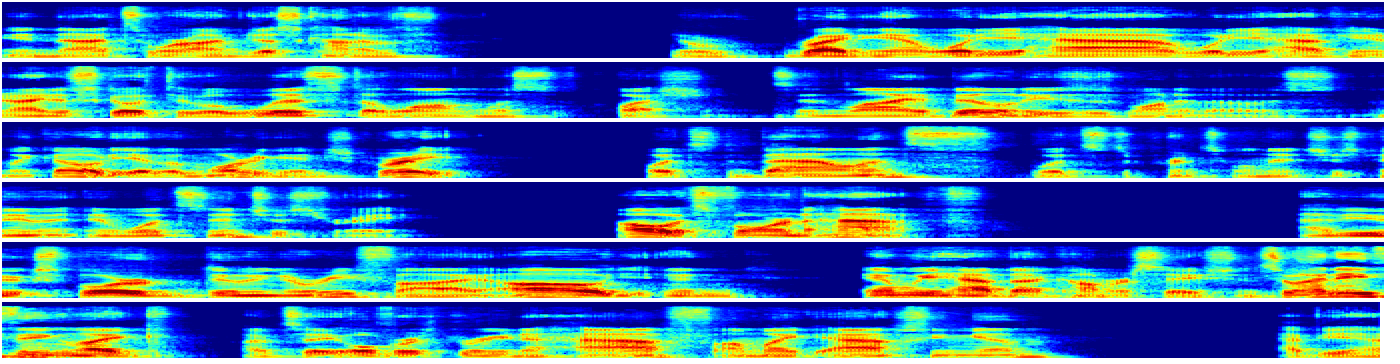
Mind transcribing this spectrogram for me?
and that's where i'm just kind of you know writing out what do you have? What do you have here? And i just go through a list a long list of questions and liabilities is one of those. I'm like oh do you have a mortgage? Great. What's the balance? What's the principal and interest payment? And what's the interest rate? Oh it's four and a half have you explored doing a refi? Oh and and we have that conversation. So anything like i'd say over three and a half i'm like asking them have you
